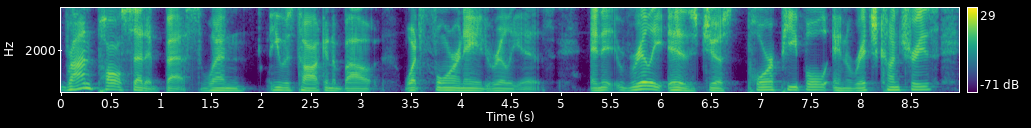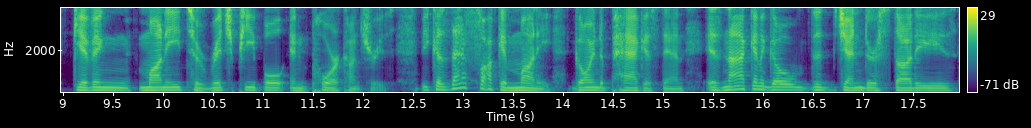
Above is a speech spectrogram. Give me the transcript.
Ron Paul said it best when he was talking about what foreign aid really is. And it really is just poor people in rich countries giving money to rich people in poor countries. Because that fucking money going to Pakistan is not going to go to gender studies.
